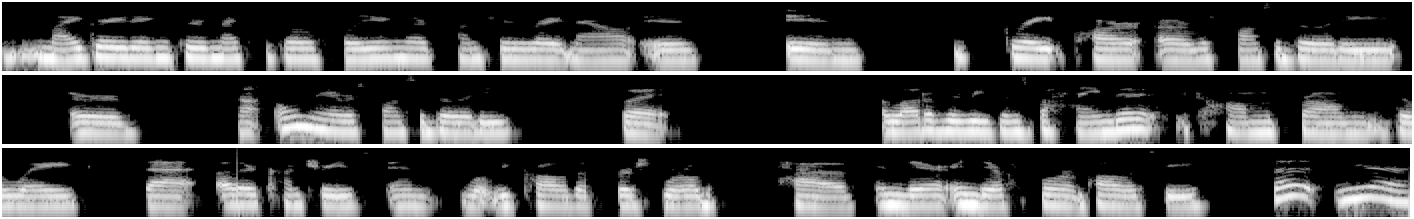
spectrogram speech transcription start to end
migrating through Mexico, fleeing their country right now, is in great part a responsibility, or not only a responsibility, but a lot of the reasons behind it come from the way that other countries in what we call the first world have in their in their foreign policy. That yeah,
